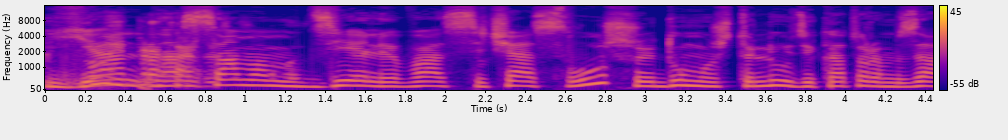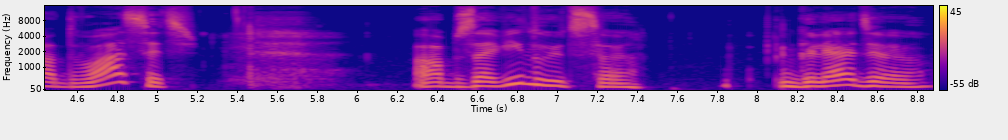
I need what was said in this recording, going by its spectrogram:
Я ну, на самом деле вас сейчас слушаю и думаю, что люди, которым за 20, обзавидуются глядя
